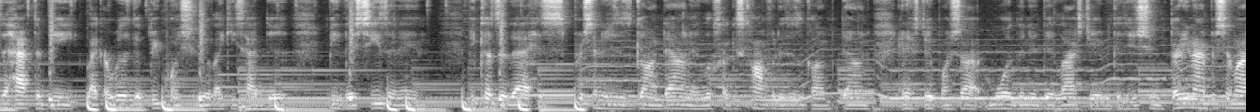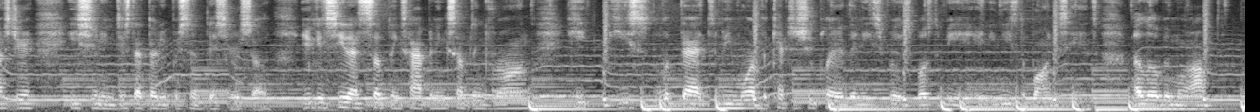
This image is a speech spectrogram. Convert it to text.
to have to be like a really good three point shooter like he's had to be this season. And because of that, his percentage has gone down, and it looks like his confidence has gone down, and his three point shot more than it did last year because he's shooting 39% last year. He's shooting just at 30% this year. So you can see that something's happening, something's wrong. He he's looked at to be more of a catch and shoot player than he's really supposed to be, and he needs the ball in his hands a little bit more often.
